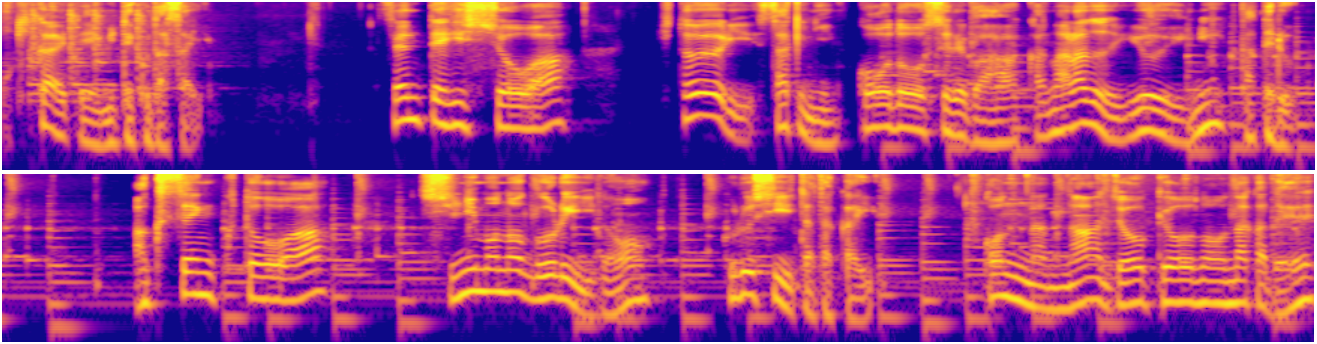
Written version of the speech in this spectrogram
置き換えてみてください。先手必勝は人より先に行動すれば必ず優位に立てる。悪戦苦闘は死に物狂いの苦しい戦い。困難な状況の中で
